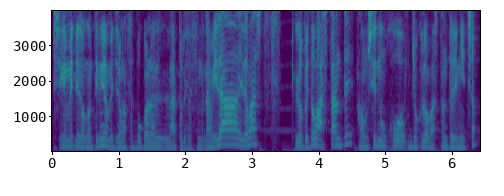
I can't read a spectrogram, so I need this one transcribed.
siguen metiendo contenido, metieron hace poco la, actualización de Navidad y demás. Lo petó bastante, aún siendo un juego, yo creo, bastante de nicho.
